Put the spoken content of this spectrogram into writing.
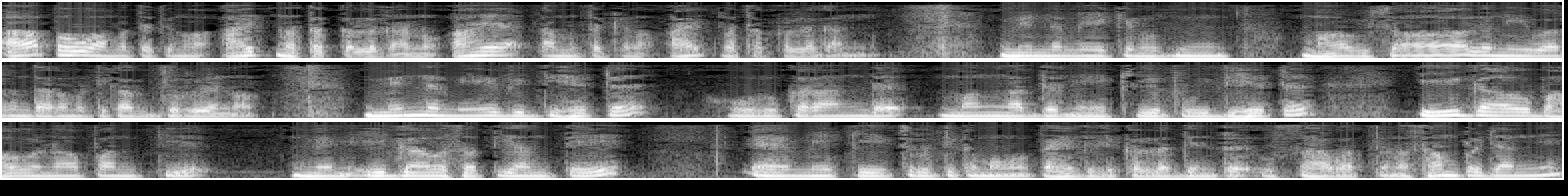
ආපහු අමතක කරනවා. ආයෙත් මතක් කරලා ගන්නවා. ආයෙත් අමතක කරනවා. ආයෙත් මතක් කරලා ගන්නවා. මෙන්න මේකෙනුත් මහ විශාල නීවරණ ධර්ම ටිකක් දුර වෙනවා. මෙන්න මේ විදිහට හුරු කරන්ඩ මං අද මේ කියපු විදිහට ඊගාව භාවනා පන්තිය මෙන්න ඊගාව සතියන්තේ මේ කීතුරු ටික මම පැහැදිලි කරලා දෙන්න උත්සාහවත් වෙන සම්පජන්න්නේ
